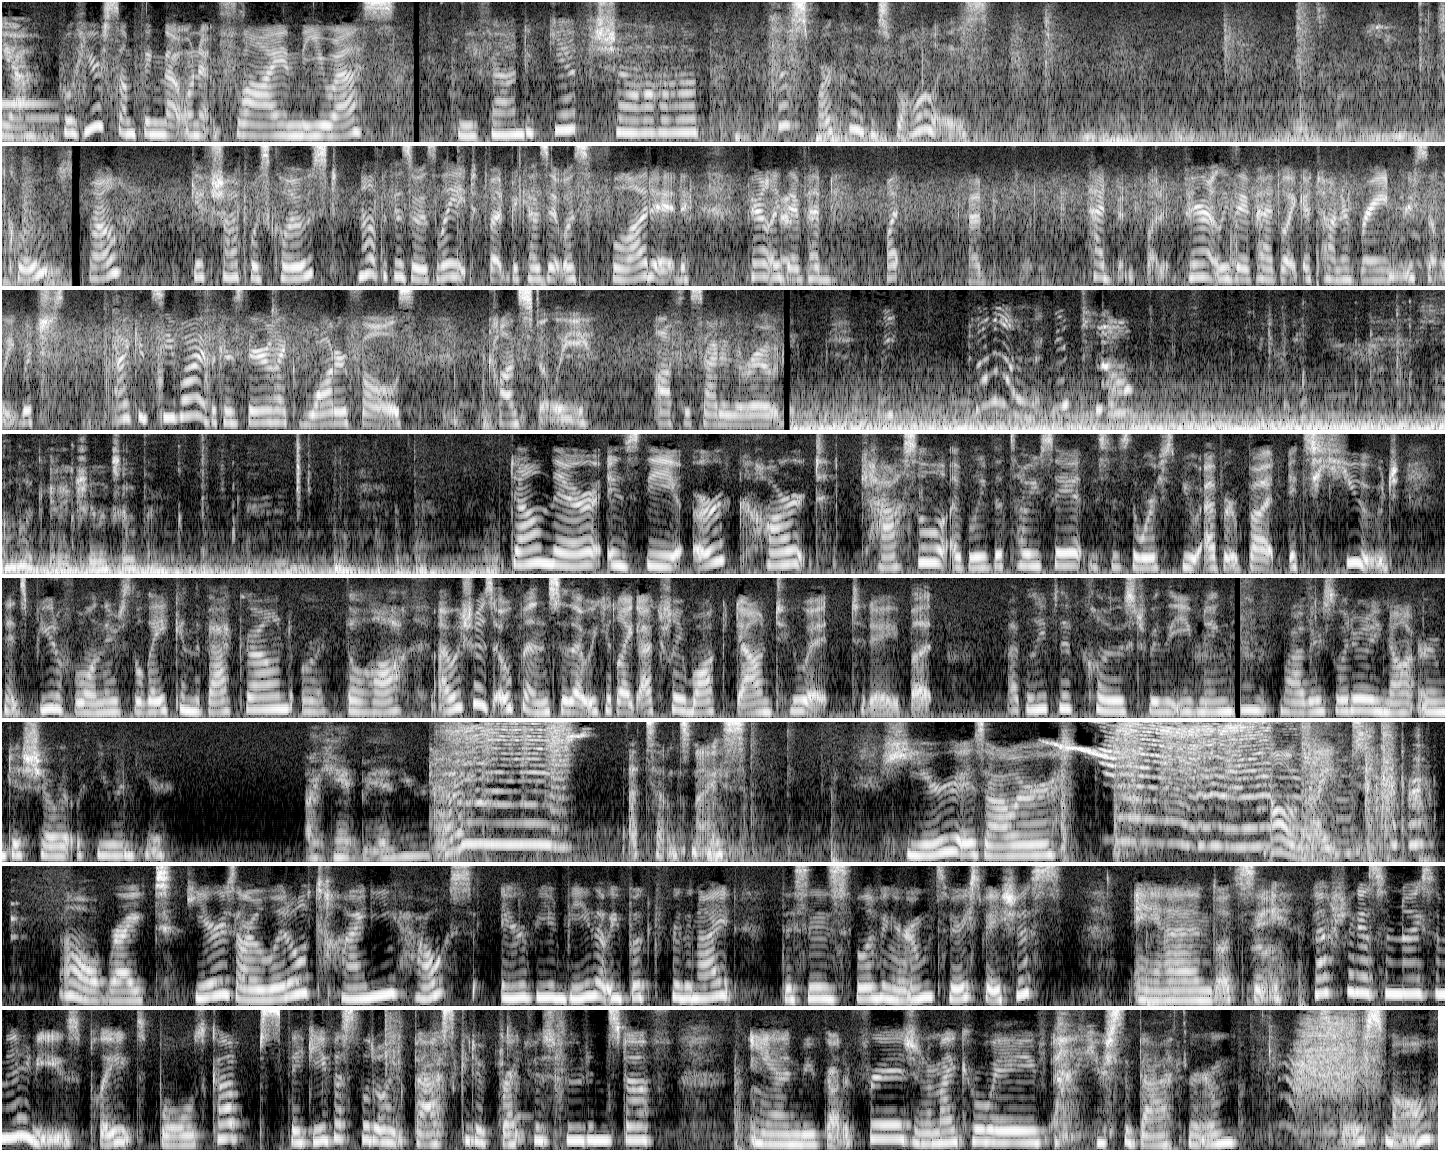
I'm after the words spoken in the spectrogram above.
Yeah. Well, here's something that wouldn't fly in the US. We found a gift shop. Look how sparkly this wall is. It's closed. It's closed? Well, gift shop was closed. Not because it was late, but because it was flooded. Apparently they've had, what? Had been flooded. Had been flooded. Apparently they've had like a ton of rain recently, which I could see why, because they're like waterfalls constantly off the side of the road. Wait, look, gift shop. Look, it actually looks open. Down there is the Urquhart Castle. I believe that's how you say it. This is the worst view ever, but it's huge and it's beautiful. And there's the lake in the background or the loch. I wish it was open so that we could like actually walk down to it today, but I believe they've closed for the evening. Wow, there's literally not room to show it with you in here. I can't be in here? That sounds nice. Here is our. All right. All right. Here's our little tiny house Airbnb that we booked for the night. This is the living room. It's very spacious. And let's see. We've actually got some nice amenities. Plates, bowls, cups. They gave us a little like basket of breakfast food and stuff. And we've got a fridge and a microwave. Here's the bathroom. It's very small.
